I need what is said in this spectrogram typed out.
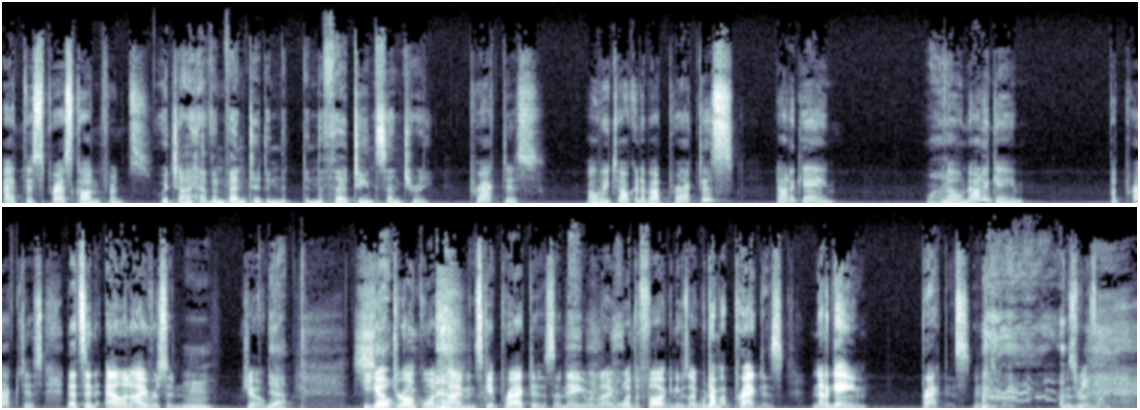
at this press conference. which I have invented in the in the 13th century. Practice? Are we talking about practice? Not a game. Wow. No, not a game, but practice. That's an Allen Iverson joke. Mm. Yeah. He So- got drunk one time and skipped practice, and they were like, "What the fuck?" And he was like, "We're talking about practice, not a game. Practice." It was great. it was really fun.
